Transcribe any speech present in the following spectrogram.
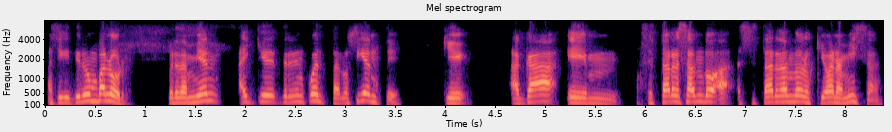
Así que tiene un valor, pero también hay que tener en cuenta lo siguiente, que acá em, se está rezando, se está dando a los que van a misa.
